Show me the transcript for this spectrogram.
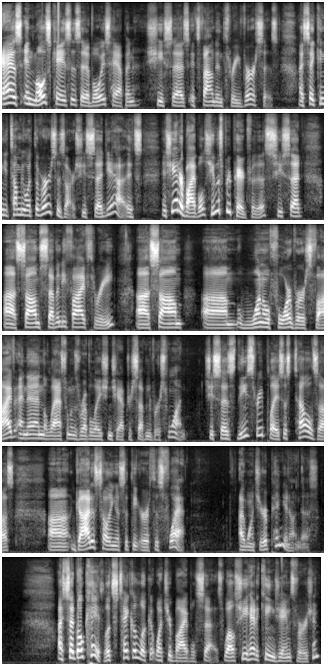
as in most cases that have always happened, she says it's found in three verses. I said, Can you tell me what the verses are? She said, Yeah, it's, and she had her Bible. She was prepared for this. She said uh, Psalm 75 3, uh, Psalm um, 104, verse 5, and then the last one is Revelation chapter 7, verse 1. She says, These three places tells us uh, God is telling us that the earth is flat. I want your opinion on this. I said, okay, let's take a look at what your Bible says. Well, she had a King James version.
